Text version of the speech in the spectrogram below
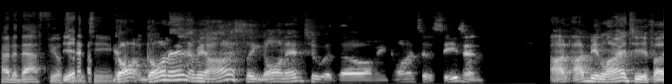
How did that feel yeah, to the team? Going, going in, I mean, honestly, going into it though, I mean, going into the season, I'd, I'd, be lying to you if I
